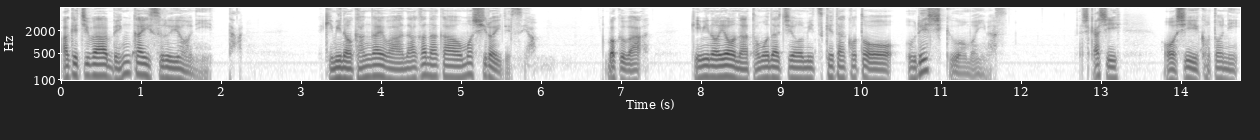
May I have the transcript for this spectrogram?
ら。明智は弁解するように言った。君の考えはなかなか面白いですよ。僕は君のような友達を見つけたことを嬉しく思います。しかし、惜しいことに、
